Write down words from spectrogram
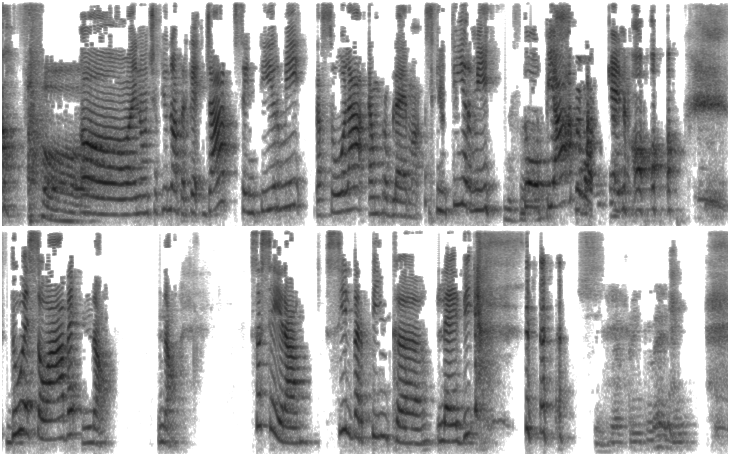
Oh. Oh. Oh, e non c'è più, no, perché già sentirmi da sola è un problema. Sentirmi doppia, perché no? Due soave, no, no. Stasera, Silver Pink Lady. Silver Pink Lady.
